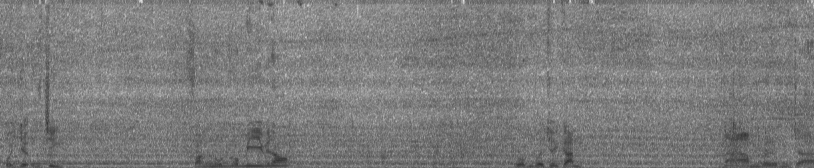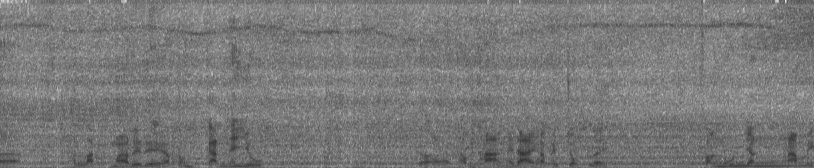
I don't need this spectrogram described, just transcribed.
โอ้เยอะจริงๆฝั่งนู้นก็มีพี่น้อง รวมด้วยช่วยกัน น้ำเริ่มจะทะลักมาเรื่อยๆครับ ต้องกั้นให้อยู่ ทำทางให้ได้ครับ ให้จบเลย ฝั่งนู้นยังนำไม่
